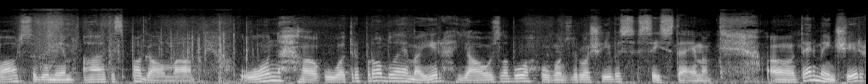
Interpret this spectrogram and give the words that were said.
pārsegumiem ēkas pagalmā. Un otra problēma ir jāuzlabo ugunsdrošības sistēma. Termiņš ir,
